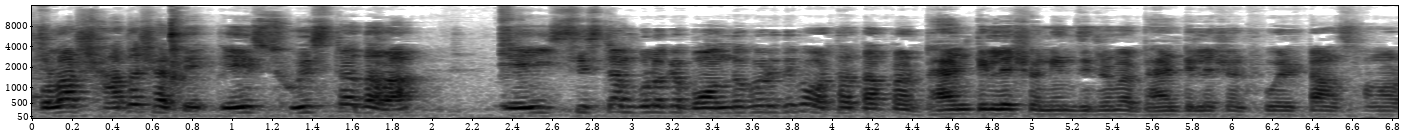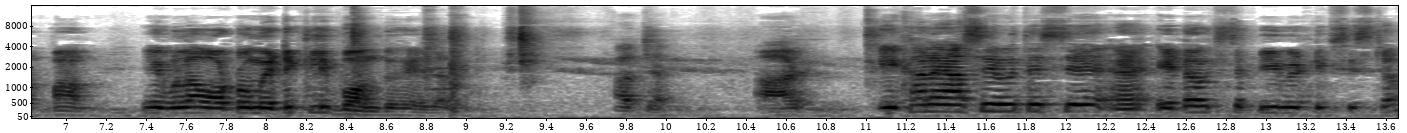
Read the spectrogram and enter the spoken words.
খোলার সাথে সাথে এই সুইচটা দ্বারা এই সিস্টেমগুলোকে বন্ধ করে দিবে, অর্থাৎ আপনার ভেন্টিলেশন ইঞ্জিন রুমের ভেন্টিলেশন, ফুয়েল ট্রান্সফর্মার, পাম্প, এগুলো অটোমেটিকলি বন্ধ হয়ে যাবে। আচ্ছা আর এখানে আছে হইতেছে এটা হচ্ছে পিমেট্রিক সিস্টেম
